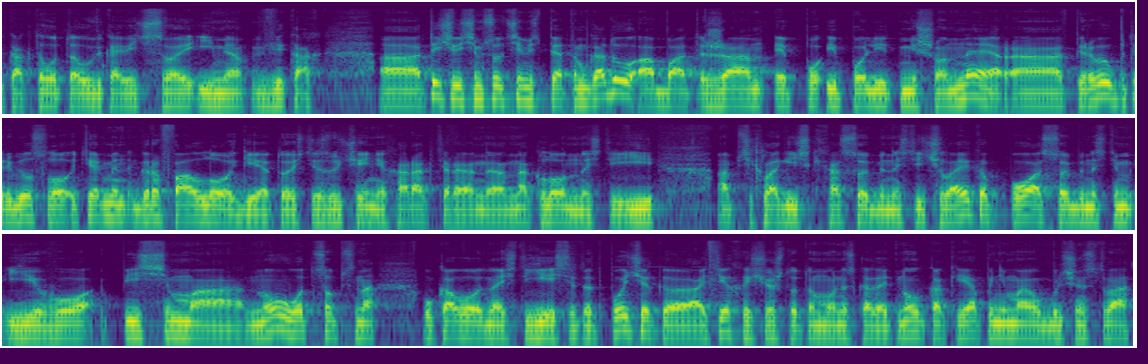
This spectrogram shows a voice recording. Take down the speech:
как-то вот увековечить свое имя в веках. А, в 1875 году аббат Жан Иполит Мишонер а, впервые употребил слово, термин графология, то есть изучение характера, наклонностей и а, психологических особенностей человека по особенностям его письма. Ну вот, собственно, у кого, значит, есть этот почерк, о тех еще что-то можно сказать. Ну, как я понимаю, у большинства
